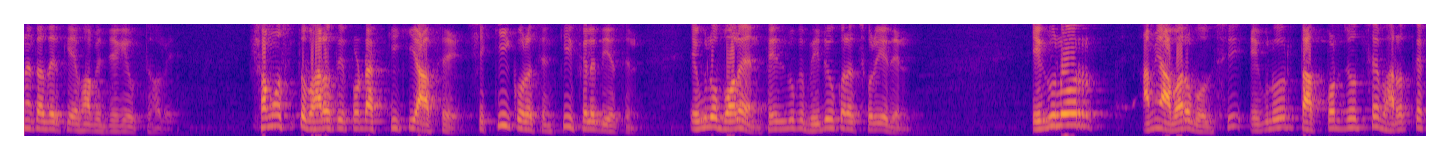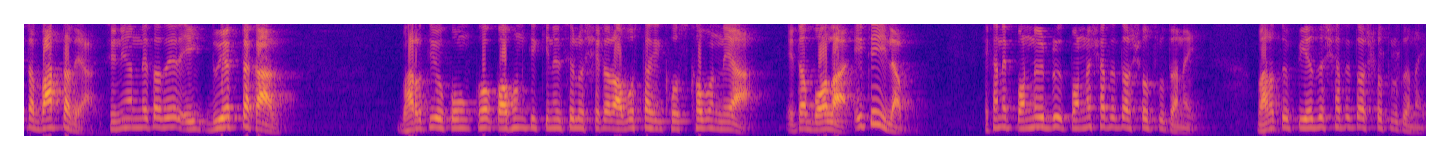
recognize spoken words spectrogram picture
নেতাদেরকে এভাবে জেগে উঠতে হবে। সমস্ত ভারতীয় প্রোডাক্ট কি কি আছে, সে কি করেছেন, কি ফেলে দিয়েছেন, এগুলো বলেন ফেসবুকে ভিডিও করে ছড়িয়ে দেন। এগুলোর, আমি আবারও বলছি, এগুলোর তাৎপর্য হচ্ছে ভারতকে একটা বার্তা দেয়া। সিনিয়র নেতাদের এই দু একটা কাজ, ভারতীয় কখন কি কিনেছিল, সেটার অবস্থা কি খোঁজখবর নেয়া, এটা বলা, এটাই লাভ। এখানে পণ্যের পণ্যের সাথে তো আর শত্রুতা নাই, ভারতীয় পেঁয়াজের সাথে তো আর শত্রুতা নাই,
